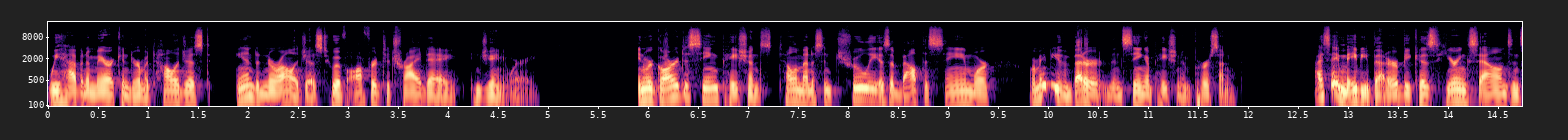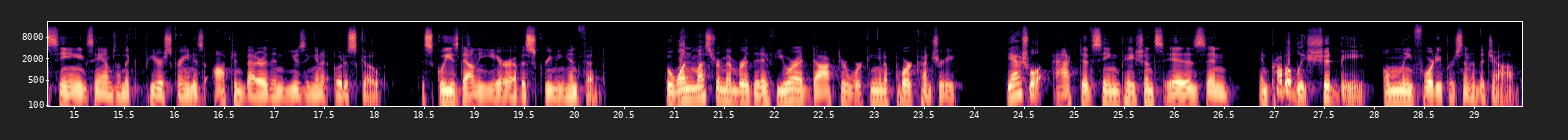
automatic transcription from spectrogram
we have an American dermatologist and a neurologist who have offered to try a day in January. In regard to seeing patients, telemedicine truly is about the same or, or maybe even better than seeing a patient in person. I say maybe better because hearing sounds and seeing exams on the computer screen is often better than using an otoscope to squeeze down the ear of a screaming infant. But one must remember that if you are a doctor working in a poor country, the actual act of seeing patients is, and, and probably should be, only 40% of the job.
